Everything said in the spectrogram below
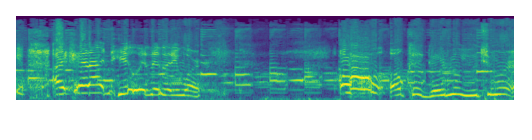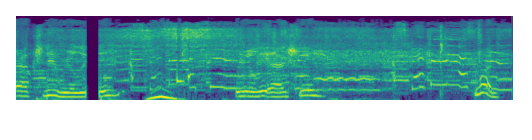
can't I cannot deal with this anymore. Oh, okay, Gabriel YouTuber actually really really actually One.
